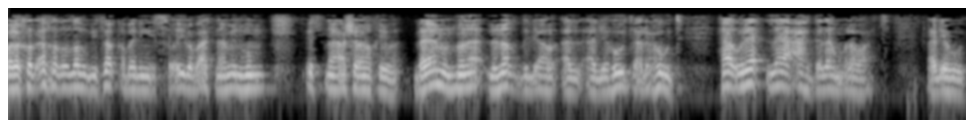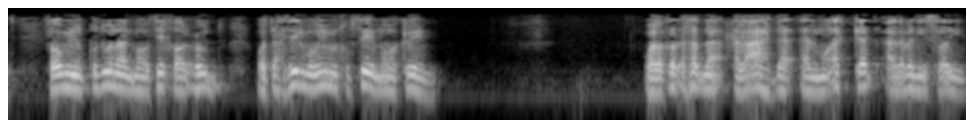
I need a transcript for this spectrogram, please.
ولقد أخذ الله ميثاق بني إسرائيل وبعثنا منهم اثنى عشر نقيبا. بيان هنا لنقض اليهود العهود هؤلاء لا عهد لهم ولا وعد اليهود. فهم ينقضون المواثيق والعهود وتحذير المؤمنين من خبثهم ومكرهم. ولقد أخذنا العهد المؤكد على بني إسرائيل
